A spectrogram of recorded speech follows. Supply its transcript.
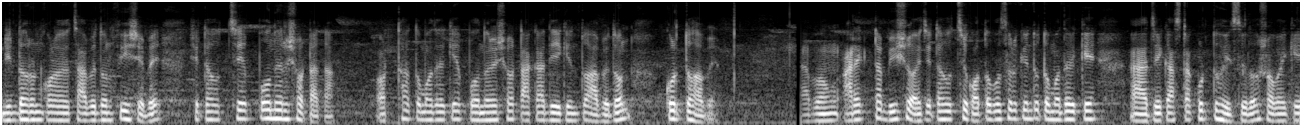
নির্ধারণ করা হয়েছে আবেদন ফি হিসেবে, সেটা হচ্ছে পনেরোশো টাকা। অর্থাৎ তোমাদেরকে পনেরোশো টাকা দিয়ে কিন্তু আবেদন করতে হবে। এবং আরেকটা বিষয়, যেটা হচ্ছে গত বছর কিন্তু তোমাদেরকে যে কাজটা করতে হয়েছিল, সবাইকে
